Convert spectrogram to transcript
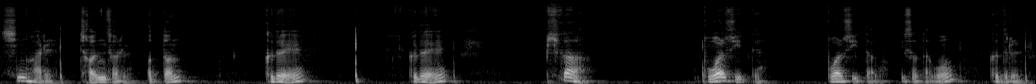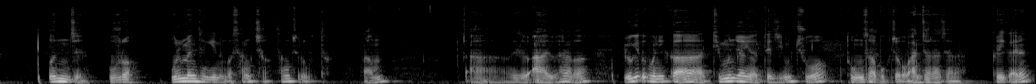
신화를 전설을. 어떤? 그들의 그들의 피가 부할 수 있대. 부할 수 있다고 있었다고. 그들을 은즈 울어 울면 생기는 거 상처 상처로부터. 다음. 아 그래서 아 하나 더. 여기도 보니까 뒷문장이 어때? 지금 주어 동사 목적어 완전하잖아. 그러니까는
